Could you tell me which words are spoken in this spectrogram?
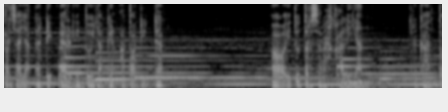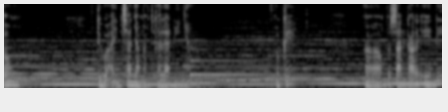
percaya LDR itu yakin atau tidak oh, itu terserah kalian. Tergantung dua insan yang menjalaninya. Oke? Okay? uh, pesan kali ini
